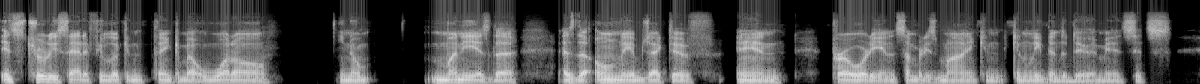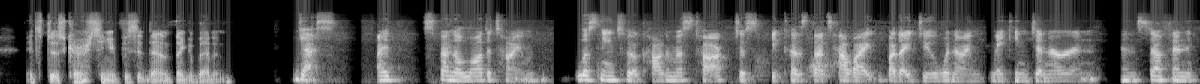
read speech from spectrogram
it's truly sad if you look and think about what all, you know, money as the as the only objective and priority in somebody's mind can can lead them to do. I mean, it's it's it's discouraging if you sit down and think about it. Yes, I spend a lot of time listening to economists talk just because that's how I what I do when I'm making dinner and and stuff. And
